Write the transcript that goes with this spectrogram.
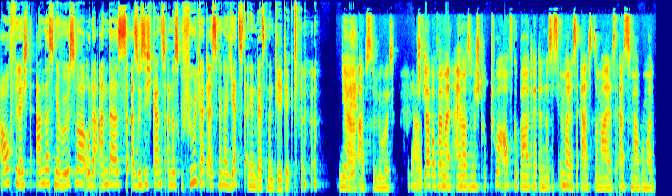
auch vielleicht anders nervös war oder anders, also sich ganz anders gefühlt hat, als wenn er jetzt ein Investment tätigt. ja, absolut. Ja. Ich glaube, auch wenn man einmal so eine Struktur aufgebaut hat, und das ist immer das erste Mal, das erste Mal, wo man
